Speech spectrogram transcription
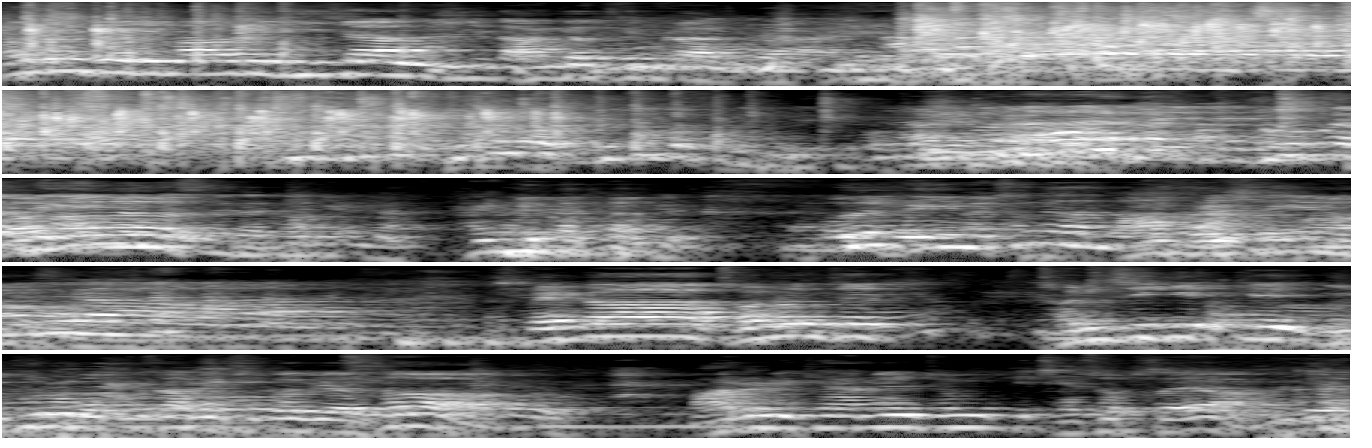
아, 저는 그 저이 마을의 이장입니다. 안경팀이라는 거. 예. 유튜버 유튜버 소리 들으시고. 네. 구독자 100만 명이었어요. 오늘 100이면 청년 아, 그러시구나. 100이면 이야. 제가 저는 이제 전직이 이렇게 입으로 먹고 사는 직업이어서 말을 이렇게 하면 좀 이렇게 재수 없어요. 근데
